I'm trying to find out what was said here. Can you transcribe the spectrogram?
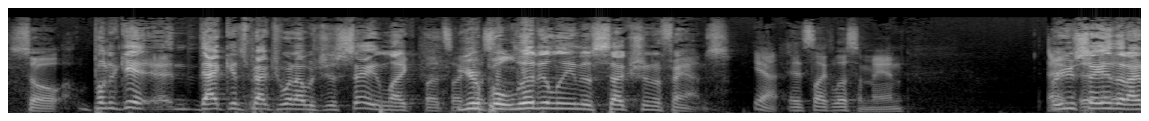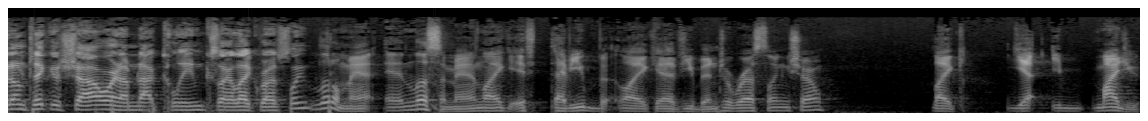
So but again, that gets back to what I was just saying. Like, like, you're listen- belittling a section of fans. yeah, it's like, listen, man. Are you Uh, saying uh, that I don't take a shower and I'm not clean because I like wrestling? little man and listen man like if have you like have you been to a wrestling show like yeah mind you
